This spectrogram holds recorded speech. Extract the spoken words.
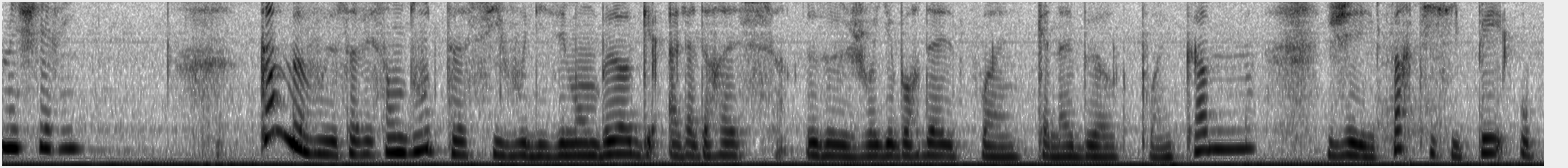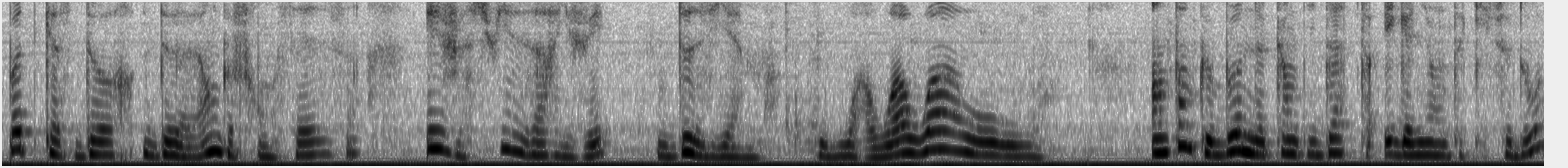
mes chéris. Comme vous le savez sans doute si vous lisez mon blog à l'adresse lejoyeuxbordel.canalblog.com, j'ai participé au podcast d'or de la langue française et je suis arrivée deuxième. Waouh waouh waouh En tant que bonne candidate et gagnante qui se doit,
